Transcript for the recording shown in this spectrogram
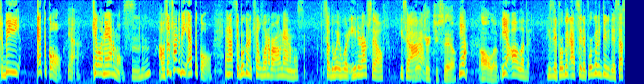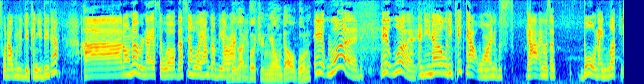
to be ethical. Yeah. Killing animals. Mm-hmm. I was still trying to be ethical. And I said, we're going to kill one of our own animals. So the way we're going to eat it ourselves. He said, I Butcher it yourself. Yeah. All of it. Yeah, all of it. He said, if we're going I said, if we're going to do this, that's what I want to do. Can you do that? I don't know, Renee. I said, well, that's the only way I'm going to be all It'd right be with like this. butchering your own dog, wouldn't it? It would. It would. And you know, he picked out one. It was guy. It was a bull named Lucky,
